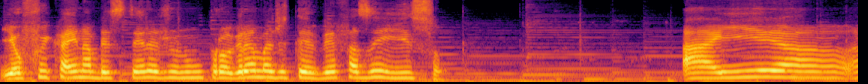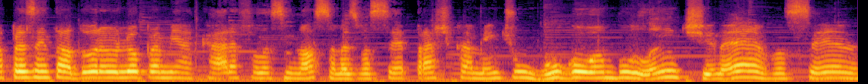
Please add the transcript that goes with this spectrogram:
e eu fui cair na besteira de um programa de TV fazer isso. Aí a apresentadora olhou para minha cara e falou assim: Nossa, mas você é praticamente um Google ambulante, né? Você.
